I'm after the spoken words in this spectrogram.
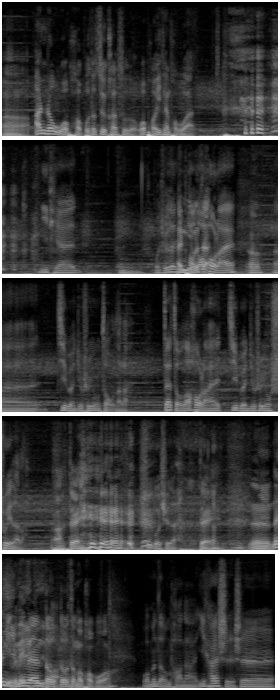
呃，按照我跑步的最快速度，我跑一天跑不完，一天，嗯，我觉得哎你跑你们在到后来，嗯，呃，基本就是用走的了，再走到后来，基本就是用睡的了，啊，对。睡过去的。对，嗯、以那你们那边都都怎么跑步？我们怎么跑呢？一开始是，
